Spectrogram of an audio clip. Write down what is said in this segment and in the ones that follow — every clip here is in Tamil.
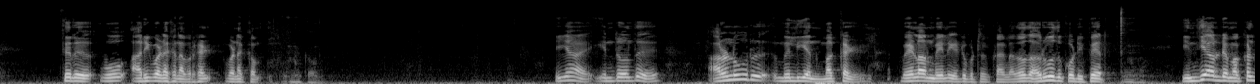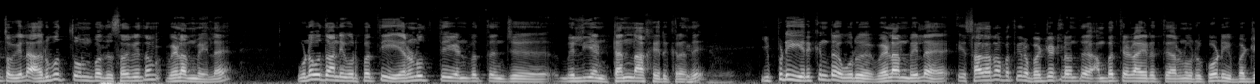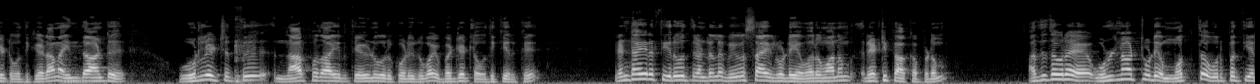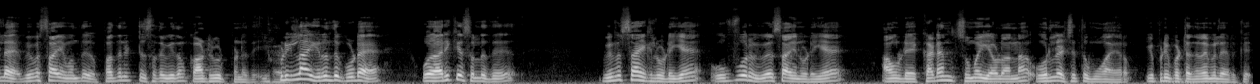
திரு ஓ அறிவழகன் அவர்கள். வணக்கம். வணக்கம். ஐயா இன்று வந்து அறுநூறு மில்லியன் மக்கள் வேளாண்மையில் ஈடுபட்டிருக்கார்கள் அதாவது அறுபது கோடி பேர். இந்தியாவுடைய மக்கள் தொகையில் அறுபத்தொன்பது சதவீதம் வேளாண்மையில். உணவு தானிய உற்பத்தி இருநூத்தி எண்பத்தஞ்சு மில்லியன் டன்னாக இருக்கிறது. இப்படி இருக்கின்ற ஒரு வேளாண்மையில் சாதாரண பார்த்தீங்கன்னா பட்ஜெட்டில் வந்து ஐம்பத்தேழாயிரத்து அறநூறு கோடி பட்ஜெட் ஒதுக்கீடு. ஆனால் இந்த ஆண்டு ஒரு லட்சத்து நாற்பதாயிரத்தி எழுநூறு கோடி ரூபாய் பட்ஜெட்டில் ஒதுக்கியிருக்கு. ரெண்டாயிரத்தி இருபத்தி ரெண்டில் விவசாயிகளுடைய வருமானம் ரெட்டிப்பாக்கப்படும் அது தவிர உள்நாட்டுடைய மொத்த உற்பத்தியில் விவசாயம் வந்து பதினெட்டு சதவீதம் கான்ட்ரிபியூட் பண்ணுது. இப்படிலாம் இருந்து கூட ஒரு அறிக்கை சொல்லுது விவசாயிகளுடைய ஒவ்வொரு விவசாயினுடைய அவங்களுடைய கடன் சுமை எவ்வளோன்னா ஒரு லட்சத்து மூவாயிரம். இப்படிப்பட்ட நிலைமையில் இருக்கு.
